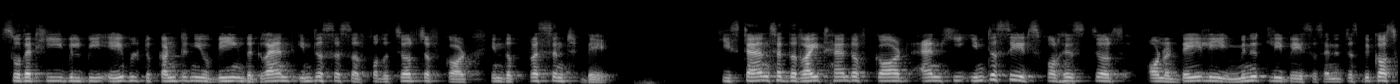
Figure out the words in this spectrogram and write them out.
so that he will be able to continue being the grand intercessor for the church of God in the present day. He stands at the right hand of God and he intercedes for his church on a daily, minutely basis. And it is because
